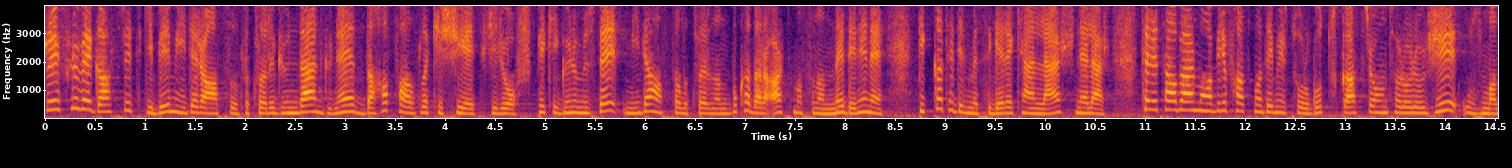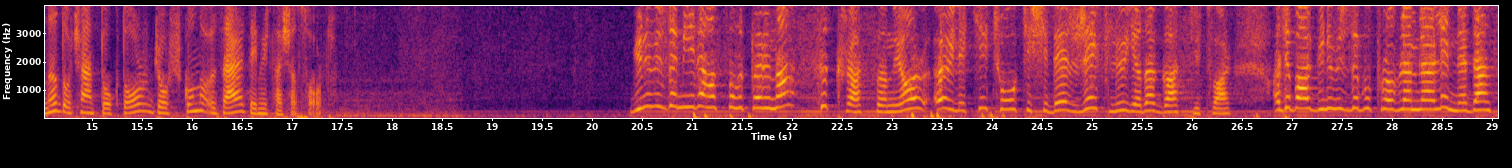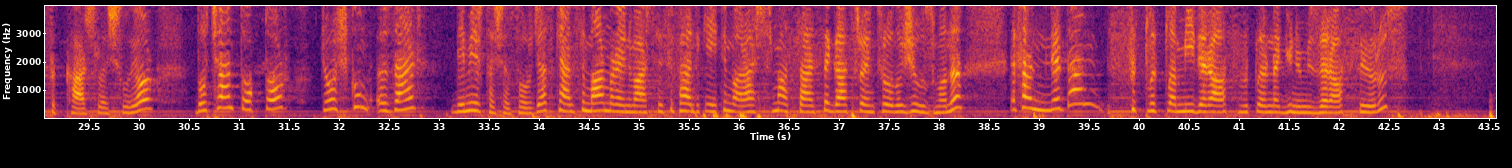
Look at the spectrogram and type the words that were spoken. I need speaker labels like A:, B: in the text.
A: Reflü ve gastrit gibi mide rahatsızlıkları günden güne daha fazla kişiyi etkiliyor. Peki günümüzde mide hastalıklarının bu kadar artmasının nedeni ne? Dikkat edilmesi gerekenler neler? TRT Haber muhabiri Fatma Demir Turgut, gastroenteroloji uzmanı doçent doktor Coşkun Özer Demirtaş'a sordu.
B: Günümüzde mide hastalıklarına sık rastlanıyor. Öyle ki çoğu kişide reflü ya da gastrit var. Acaba günümüzde bu problemlerle neden sık karşılaşılıyor? Doçent doktor Coşkun Özer Demirtaş'a soracağız. Kendisi Marmara Üniversitesi Pendik Eğitim ve Araştırma Hastanesi'nde gastroenteroloji uzmanı. Efendim neden sıklıkla mide rahatsızlıklarına günümüzde rastlıyoruz?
